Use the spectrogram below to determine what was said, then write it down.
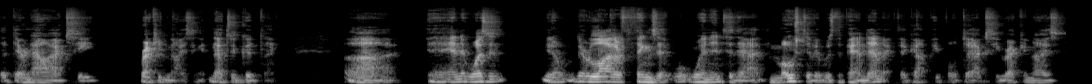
that they're now actually recognizing it. And that's a good thing. Uh, and it wasn't, you know, there are a lot of things that went into that. Most of it was the pandemic that got people to actually recognize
